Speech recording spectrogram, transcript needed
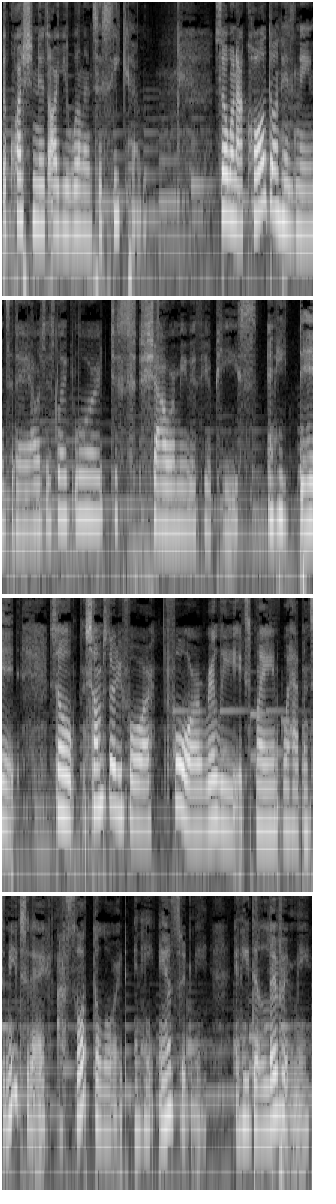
the question is, are you willing to seek Him? So when I called on His name today, I was just like, Lord, just shower me with your peace. And He did. So Psalms 34 4 really explained what happened to me today. I sought the Lord, and He answered me, and He delivered me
